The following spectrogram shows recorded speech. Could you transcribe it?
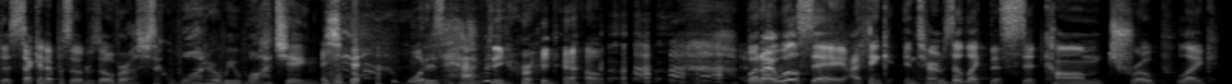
the second episode was over, I was just like, what are we watching? what is happening right now? but I will say, I think in terms of like the sitcom trope, like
